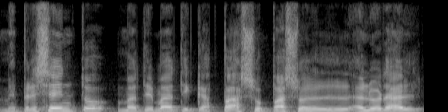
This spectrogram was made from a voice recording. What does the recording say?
me presento, matemáticas, paso, paso al, al oral,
